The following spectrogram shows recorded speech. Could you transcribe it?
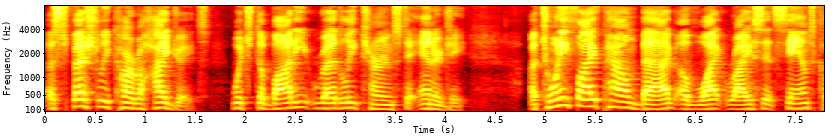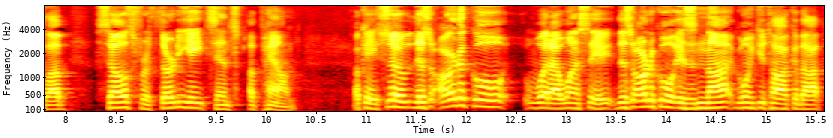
especially carbohydrates, which the body readily turns to energy. A 25 pound bag of white rice at Sam's Club sells for 38 cents a pound. Okay, so this article, what I want to say, this article is not going to talk about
